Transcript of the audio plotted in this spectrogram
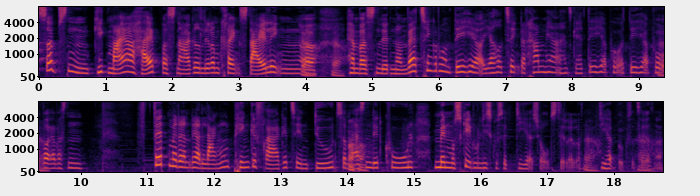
så sådan gik mig og Hype og snakkede lidt omkring stylingen, Ja, og ja. han var sådan lidt, men hvad tænker du om det her? Og jeg havde tænkt, at ham her, han skal have det her på og det her på, ja. hvor jeg var sådan, fedt med den der lange pinke frakke til en dude, som Aha. Er sådan lidt cool, men måske du lige skulle sætte de her shorts til, eller sådan, Ja. de her bukser til. Ja. Sådan noget.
